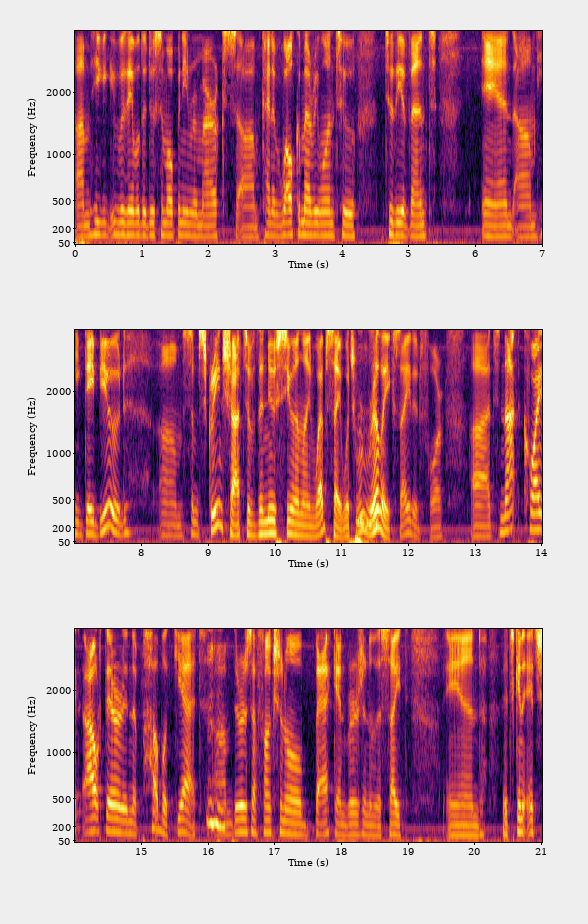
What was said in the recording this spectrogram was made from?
Um, he, he was able to do some opening remarks, um, kind of welcome everyone to to the event, and um, he debuted um, some screenshots of the new CU Online website, which we're Mhm. really excited for. Uh, it's not quite out there in the public yet. Mhm. Um, there is a functional back end version of the site, and it's gonna. It's.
